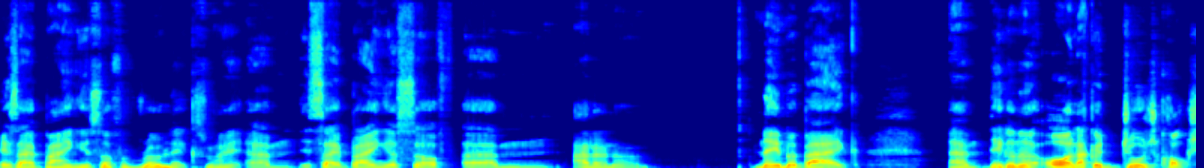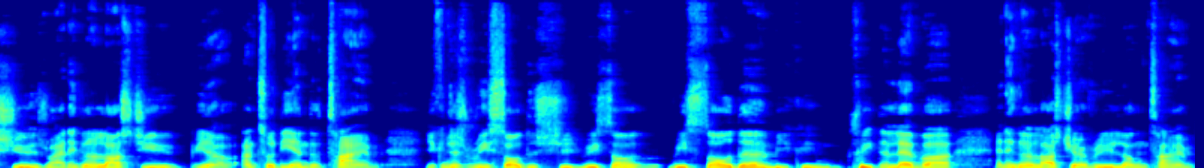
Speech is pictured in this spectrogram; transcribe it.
is like buying yourself a Rolex, right? Um, it's like buying yourself, um, I don't know, name a bag. Um, they're gonna or like a George Cox shoes, right? They're gonna last you, you know, until the end of time. You can just resell the shoe, resell, resell them. You can treat the leather, and they're gonna last you a really long time.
